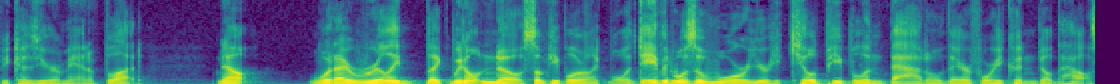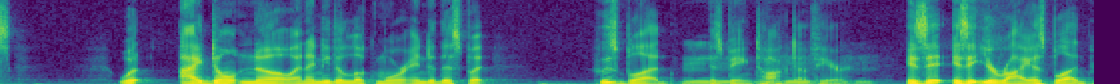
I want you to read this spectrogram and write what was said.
because you're a man of blood. Now, what I really like, we don't know. Some people are like, well, David was a warrior. He killed people in battle. Therefore, he couldn't build the house. What I don't know, and I need to look more into this, but whose blood mm-hmm. is being talked mm-hmm. of here? Mm-hmm. Is it is it Uriah's blood?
